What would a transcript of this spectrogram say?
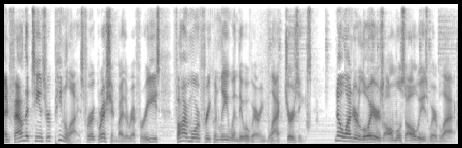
and found that teams were penalized for aggression by the referees far more frequently when they were wearing black jerseys. No wonder lawyers almost always wear black.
